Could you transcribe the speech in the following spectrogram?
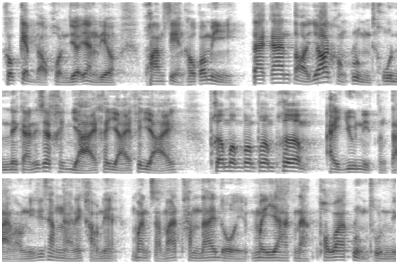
เขาเก็บดอกผลเยอะอย่างเดียว ความเสี่ยงเขาก็มี แต่การต่อยอดของกลุ่มทุนในการที่จะขยายขยายขยาย เพิ่มเพิ่มเพิ่มเพิ่มเพิ่มไอ้ unit ต่างๆ เหล่านี้ที่ทำงานให้เขาเนี่ยมันสามารถทำได้โดยไม่ยากนัก เพราะว่ากลุ่มทุนจ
